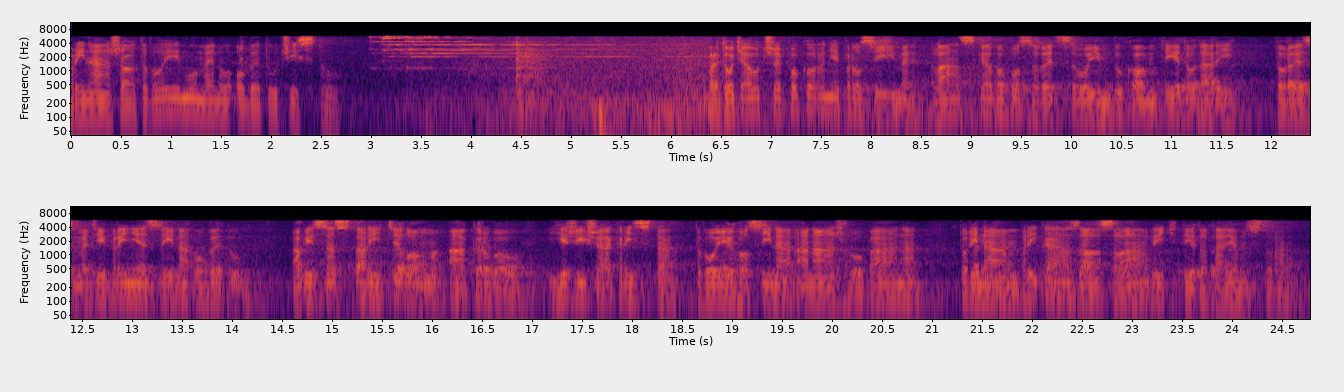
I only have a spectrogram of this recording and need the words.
prinášal Tvojmu menu obetu čistú. Preto ťa, Otče, pokorne prosíme, láskavo posved svojim duchom tieto dary, ktoré sme Ti priniesli na obetu, aby sa stali telom a krvou Ježíša Krista, Tvojho Syna a nášho Pána, ktorý nám prikázal sláviť tieto tajomstvá.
